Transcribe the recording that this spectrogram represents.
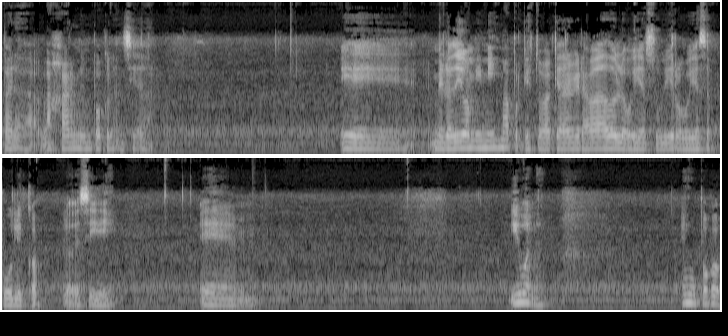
para bajarme un poco la ansiedad. Eh, me lo digo a mí misma porque esto va a quedar grabado, lo voy a subir, lo voy a hacer público, lo decidí. Eh, y bueno, es un poco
